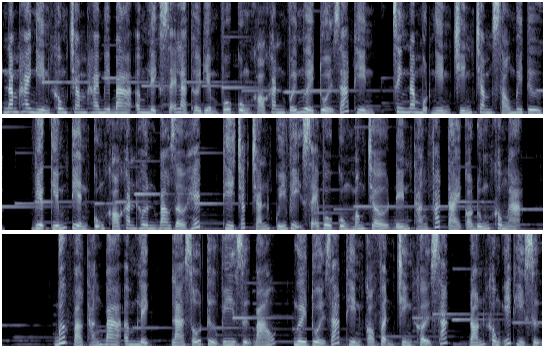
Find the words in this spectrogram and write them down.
Năm 2023 âm lịch sẽ là thời điểm vô cùng khó khăn với người tuổi Giáp Thìn, sinh năm 1964. Việc kiếm tiền cũng khó khăn hơn bao giờ hết thì chắc chắn quý vị sẽ vô cùng mong chờ đến tháng phát tài có đúng không ạ? Bước vào tháng 3 âm lịch, lá số tử vi dự báo, người tuổi Giáp Thìn có vận trình khởi sắc, đón không ít hỷ sự.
